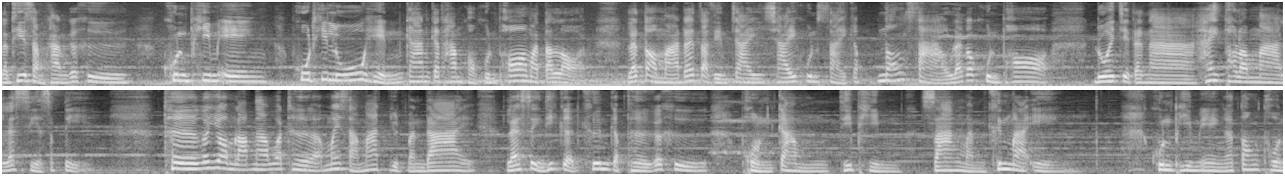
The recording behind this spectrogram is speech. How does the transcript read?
และที่สำคัญก็คือ คุณพิมพ์เอง ผู้ที่รู้เห็นการกระทำของคุณพ่อมาตลอด และต่อมาได้ตัดสินใจใช้คุณใสยกับน้องสาวและก็คุณพ่อ ด้วยเจตนาให้ทรมานและเสียสติ เธอก็ยอมรับนะว่าเธอไม่สามารถหยุดมันได้ และสิ่งที่เกิดขึ้นกับเธอก็คือ ผลกรรมที่พิมพ์สร้างมันขึ้นมาเอง คุณพิมพ์เองก็ต้องทน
